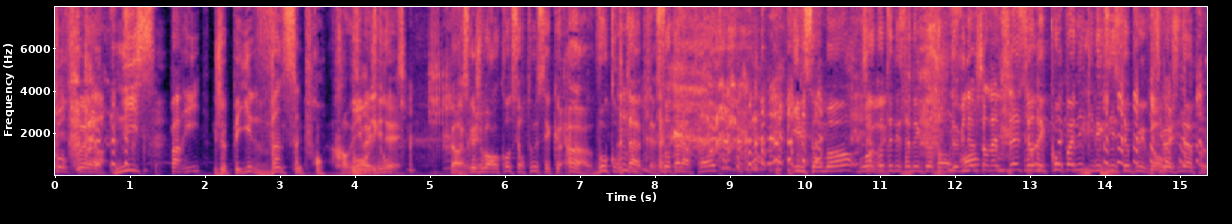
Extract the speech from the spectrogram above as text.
Pour faire Nice, Paris, je payais 25 francs. Oh, vous vous rendez compte? Alors, ce que je me rends compte surtout, c'est que, un, vos contacts sont à la retraite, ils sont morts, vous racontez des anecdotes en De France 1927, sur des compagnies qui n'existent plus. Vous Non. imaginez un peu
